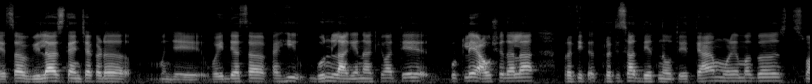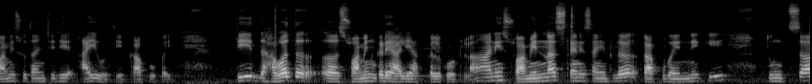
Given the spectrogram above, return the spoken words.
याचा विलाज त्यांच्याकडं म्हणजे वैद्याचा काही गुण लागेना किंवा ते कुठल्याही औषधाला प्रति प्रतिसाद देत नव्हते. त्यामुळे मग स्वामी सुतांची जी आई होती काकूबाई ती धावत स्वामींकडे आली अक्कलकोटला आणि स्वामींनाच त्यांनी सांगितलं काकूबाईंनी की तुमचा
